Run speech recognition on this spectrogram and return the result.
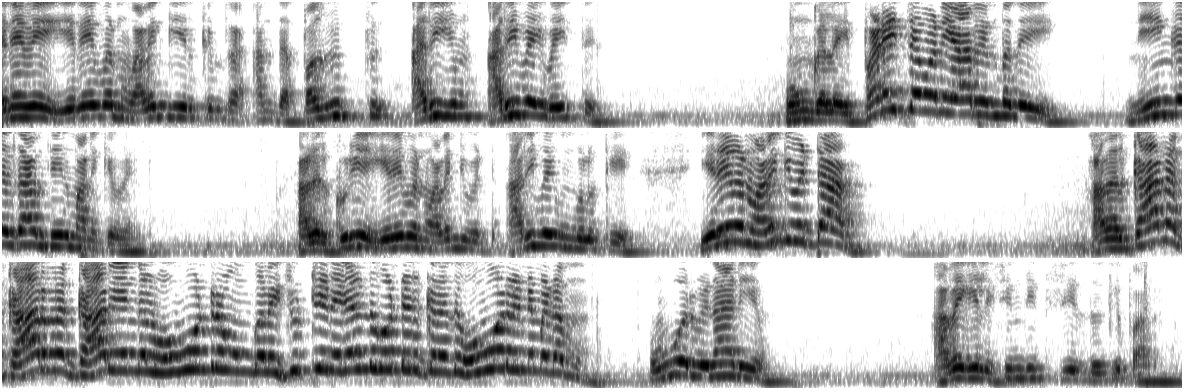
எனவே இறைவன் வழங்கி இருக்கின்ற அந்த பகுத்து அறியும் அறிவை வைத்து உங்களை படைத்தவன் யார் என்பதை நீங்கள் தான் தீர்மானிக்க வேண்டும். அதற்குரிய இறைவன் வழங்கிவிட்ட அறிவை உங்களுக்கு இறைவன் வழங்கிவிட்டான். அதற்கான காரண காரியங்கள் ஒவ்வொன்றும் உங்களை சுற்றி நிகழ்ந்து கொண்டிருக்கிறது ஒவ்வொரு நிமிடமும் ஒவ்வொரு வினாடியும். அவைகளை சிந்தித்து சீர்தூக்கி பாருங்கள்.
